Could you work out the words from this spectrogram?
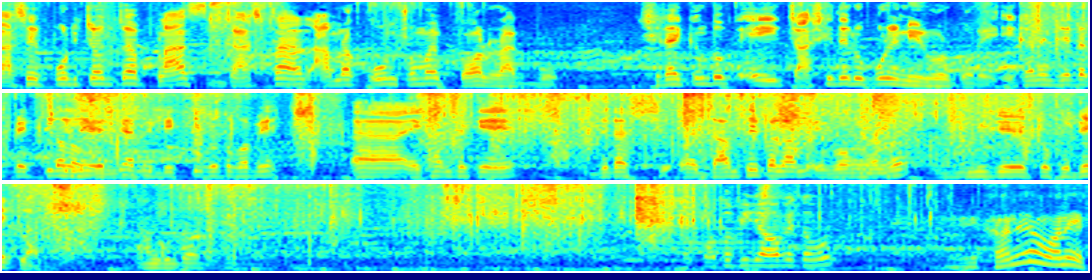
গাছের পরিচর্যা প্লাস গাছটার আমরা কোন সময় ফল রাখব সেটাই কিন্তু এই চাষিদের উপরে নির্ভর করে। এখানে যেটা প্র্যাকটিক্যালি এসে আমি ব্যক্তিগতভাবে এখান থেকে যেটা জানতে পেলাম এবং নিজে চোখে দেখলাম। আঙ্গুলটা কত বিঘা হবে তবু? এখানে অনেক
